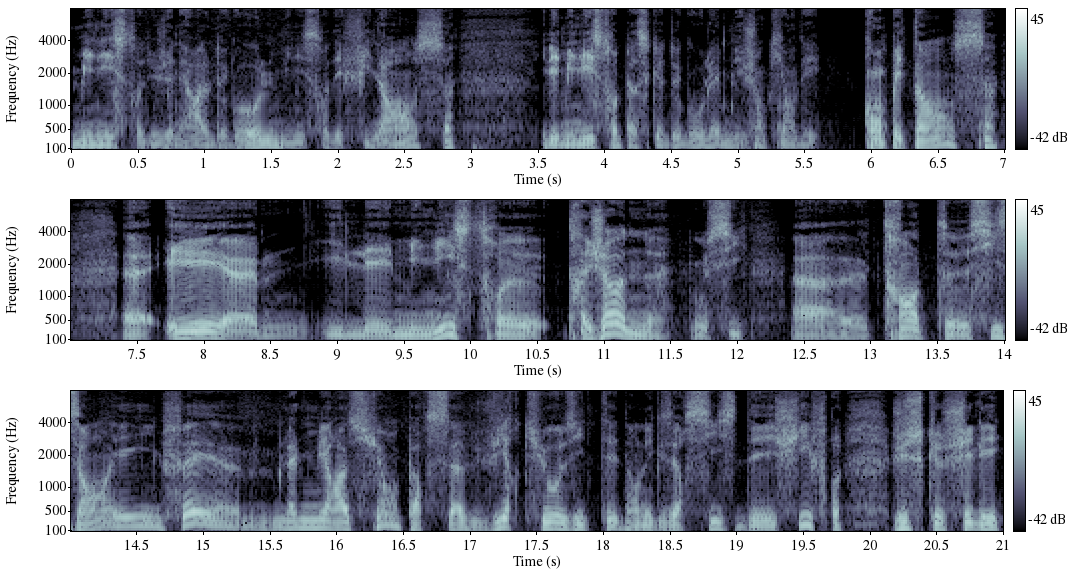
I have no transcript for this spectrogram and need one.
Ministre du général de Gaulle, ministre des Finances, il est ministre parce que de Gaulle aime les gens qui ont des compétences euh, et euh, il est ministre euh, très jeune aussi, à 36 ans, et il fait l'admiration par sa virtuosité dans l'exercice des chiffres, jusque chez les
